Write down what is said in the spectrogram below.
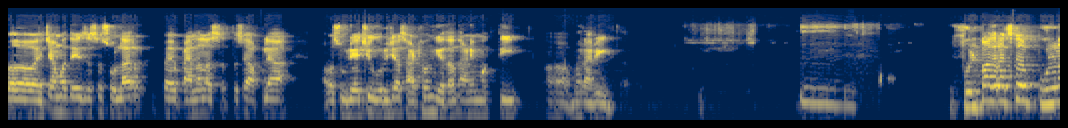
ह्याच्यामध्ये जसं सोलार पॅनल असतात तसे आपल्या सूर्याची ऊर्जा साठवून घेतात आणि मग ती भरारी घेतात फुलपाखराचं पूर्ण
